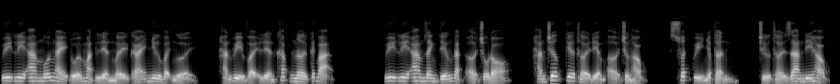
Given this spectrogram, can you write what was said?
William mỗi ngày đối mặt liền mấy cái như vậy người, hắn vì vậy liền khắp nơi kết bạn. William danh tiếng đặt ở chỗ đó, hắn trước kia thời điểm ở trường học, xuất quỷ nhập thần, trừ thời gian đi học,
